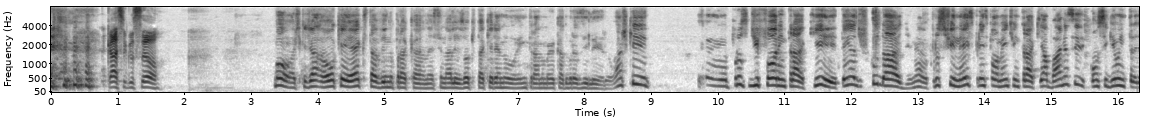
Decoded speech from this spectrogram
Cássio Gussão. Bom, acho que já a OKEx está vindo para cá, né? Sinalizou que está querendo entrar no mercado brasileiro. Acho que é, para os de fora entrar aqui tem a dificuldade, né? Para os chineses, principalmente, entrar aqui, a Binance conseguiu entrar.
